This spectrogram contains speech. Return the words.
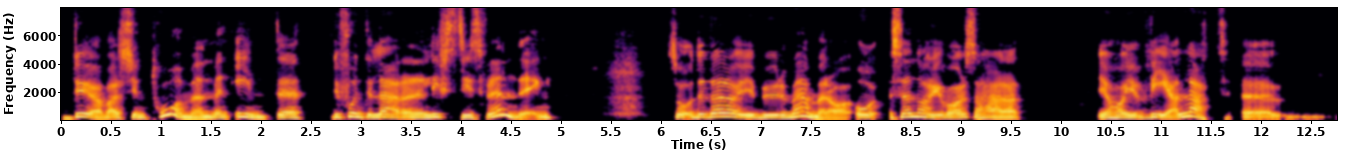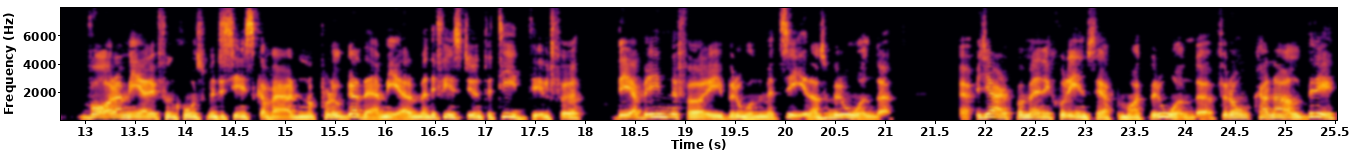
dövar symptomen, men inte, du får inte lära dig en livsstilsförändring. Så det där har jag ju burit med mig då. Och sen har det ju varit så här att jag har ju velat eh, vara mer i funktionsmedicinska världen och plugga det mer, men det finns det ju inte tid till, för det jag brinner för är beroendemedicin, alltså beroende. Eh, hjälpa människor att inse att de har ett beroende, för de kan aldrig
